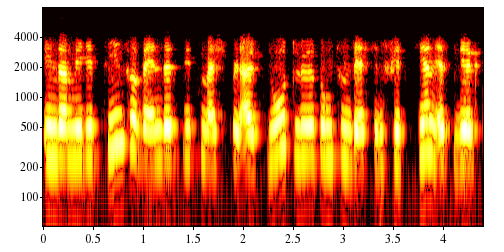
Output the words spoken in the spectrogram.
in der Medizin verwendet, wie zum Beispiel als Jodlösung zum Desinfizieren. Es wirkt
